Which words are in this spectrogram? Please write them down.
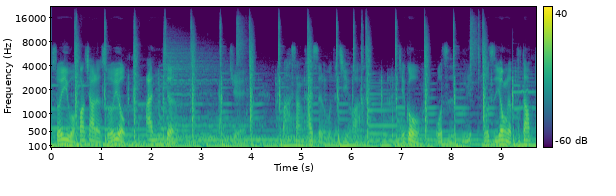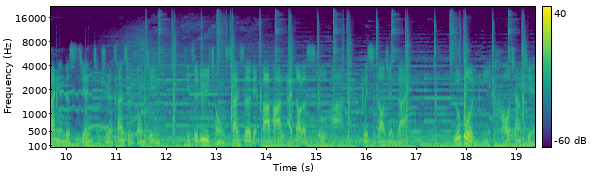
所以我放下了所有不安的，上开始了我的计划。结果我只不，我只用了不到半年的时间，减去了三十五公斤，体脂率从三十二点八趴来到了十五趴。维持到现在。如果你好想减，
